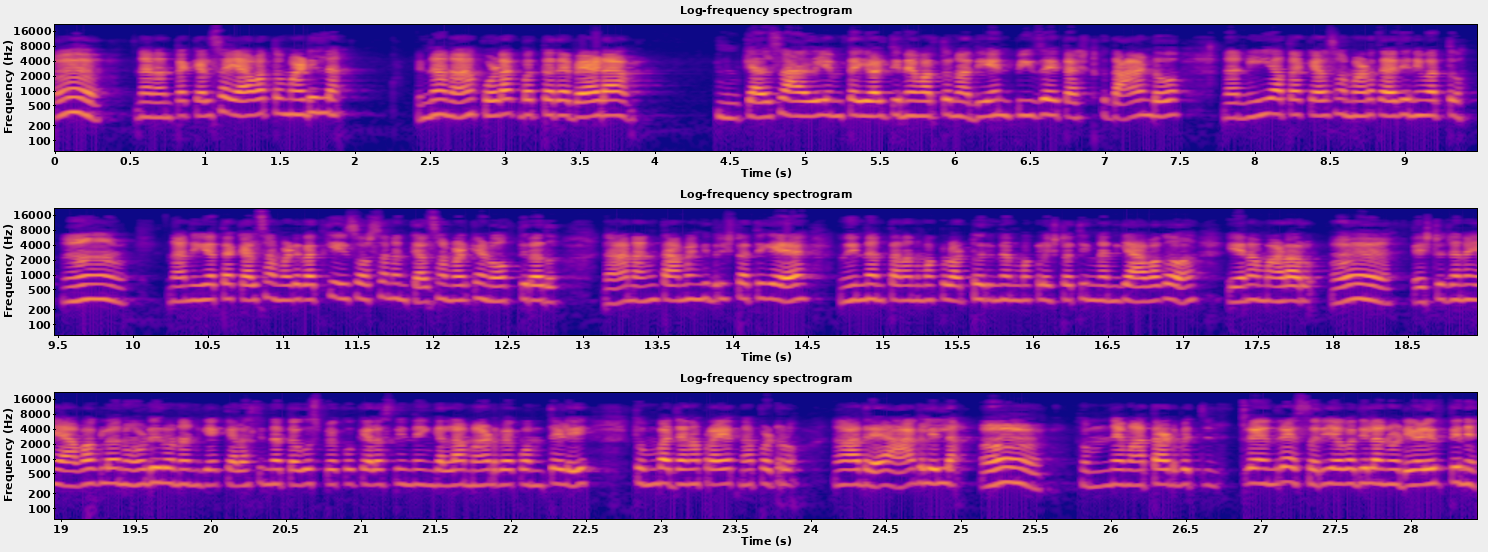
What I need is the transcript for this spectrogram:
ಹ್ಞೂ ನಾನಂಥ ಕೆಲಸ ಯಾವತ್ತೂ ಮಾಡಿಲ್ಲ. ಇನ್ನಾನ ಕೊಡಕ್ಕೆ ಬರ್ತಾರೆ, ಬೇಡ. ಕೆಲಸ ಆಗಲಿ ಅಂತ ಹೇಳ್ತೀನಿ ಹೊರ್ತು ಅದೇನು ಪೀಸ್ ಐತೆ ಅಷ್ಟು ದಾಂಡು. ನಾನು ಈ ಕೆಲಸ ಮಾಡ್ತಾ ಇದ್ದೀನಿ ಇವತ್ತು. ಹ್ಞೂ ನಾನು ಈ ಕೆಲಸ ಮಾಡಿರೋದಕ್ಕೆ ಈ ವರ್ಷ ನಾನು ಕೆಲಸ ಮಾಡ್ಕೊಂಡು ಹೋಗ್ತಿರೋದು. ನಾನು ಹಂಗೆ ತಾಮಂಗಿದ್ರೆ ಇಷ್ಟೊತ್ತಿಗೆ ನಿನ್ನಂತ ನನ್ನ ಮಕ್ಕಳು ಅಟ್ಟೂರಿ ನನ್ನ ಮಕ್ಕಳು ಇಷ್ಟೊತ್ತಿಗೆ ನನಗೆ ಯಾವಾಗ ಏನೋ ಮಾಡೋರು. ಹ್ಞೂ ಎಷ್ಟು ಜನ ಯಾವಾಗಲೂ ನೋಡಿರು ನನಗೆ ಕೆಲಸದಿಂದ ತೆಗಿಸ್ಬೇಕು, ಕೆಲಸದಿಂದ ಹಿಂಗೆಲ್ಲ ಮಾಡಬೇಕು ಅಂತೇಳಿ ತುಂಬ ಜನ ಪ್ರಯತ್ನ ಪಟ್ಟರು ಆದರೆ ಆಗಲಿಲ್ಲ. ಹ್ಞೂ ಸುಮ್ಮನೆ ಮಾತಾಡ್ಬಿಟ್ರೆ ಅಂದರೆ ಸರಿ ಆಗೋದಿಲ್ಲ ನೋಡಿ ಹೇಳಿರ್ತೀನಿ.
